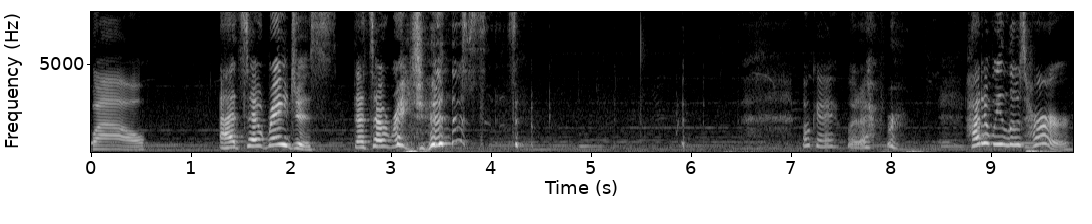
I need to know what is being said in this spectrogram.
wow. That's outrageous. That's outrageous. okay, whatever. How did we lose her?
